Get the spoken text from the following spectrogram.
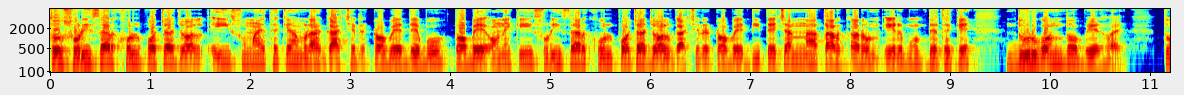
তো সরিষার খোল পচা জল, এই সময় থেকে আমরা গাছের টবে দেব। তবে অনেকেই সরিষার খোল পচা জল গাছের টবে দিতে চান না, তার কারণ এর মধ্যে থেকে দুর্গন্ধ বের হয়। তো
